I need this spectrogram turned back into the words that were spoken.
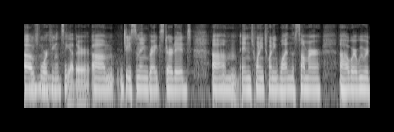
of working together. Um, Jason and Greg started um, in 2021, the summer, uh, where we were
